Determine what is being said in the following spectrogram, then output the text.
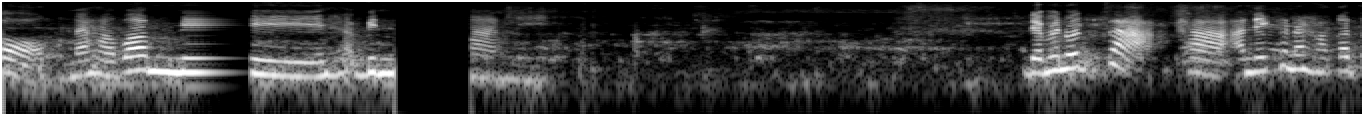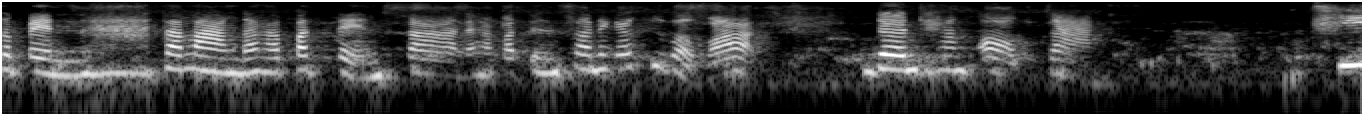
บอกนะคะว่ามีบินประมาณนี้ เดี๋ยวมนุษย์จะค่ะ อันนี้คือนะคะก็จะเป็นตารางนะคะปาเตนซานะคะปาเตนซานี่ก็คือแบบว่า เดินทางออกจากที่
